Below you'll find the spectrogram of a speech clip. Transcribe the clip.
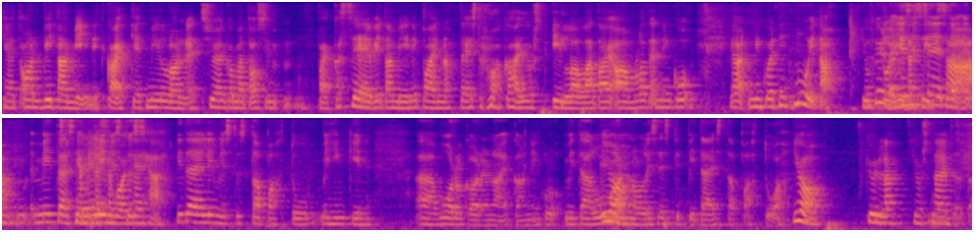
Ja että on vitamiinit kaikki, että milloin, että syönkö mä tosi vaikka C-vitamiinipainotteista ruokaa just illalla tai aamulla, että, niin kuin, ja niin kuin, että niitä muita juttuja, Kyllä, mitä siitä se, saa. Että mitä, ja mitä se voi tehdä. Mitä elimistössä tapahtuu mihinkin äh, vuorokauden aikaan, niin kuin, mitä luonnollisesti Joo. pitäisi tapahtua. Joo, Kyllä, just näin. Tota,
